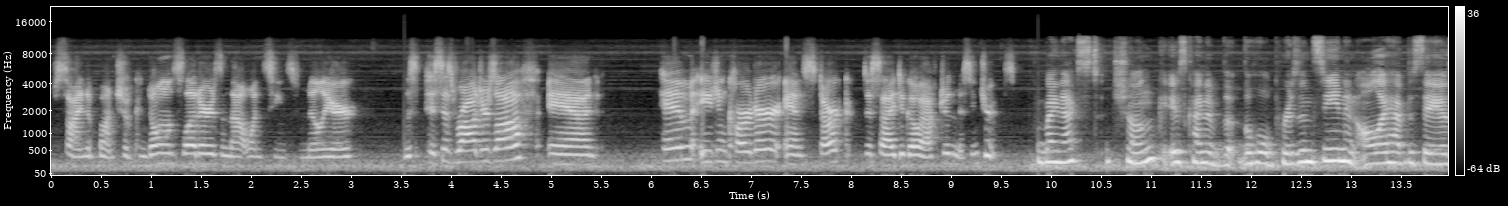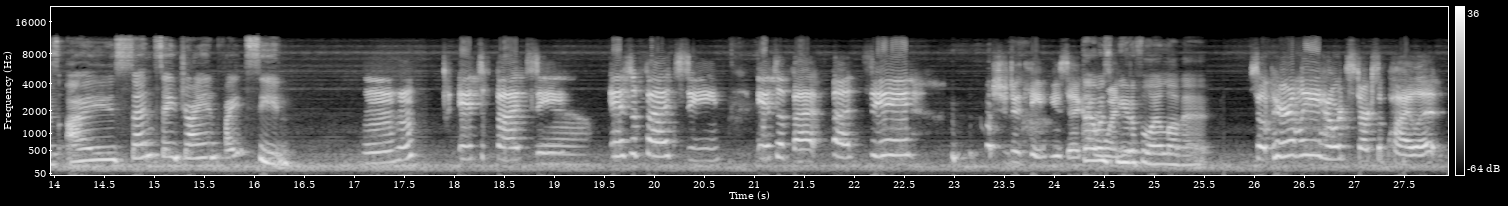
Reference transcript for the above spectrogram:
signed a bunch of condolence letters, and that one seems familiar. This pisses Rogers off, and him, Agent Carter, and Stark decide to go after the missing troops. My next chunk is kind of the, the whole prison scene, and all I have to say is I sense a giant fight scene. Mm-hmm. It's a fight scene. It's a fight scene. It's a fight fight scene. Should do theme music. That was when- beautiful. I love it. So apparently Howard Stark's a pilot.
